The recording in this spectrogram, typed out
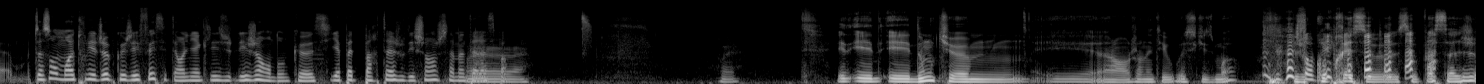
Euh, De toute façon, moi, tous les jobs que j'ai faits, c'était en lien avec les, les gens. Donc euh, s'il n'y a pas de partage ou d'échange, ça m'intéresse ouais, pas. ouais, ouais. Ouais. Et, et, et donc, euh, et, alors j'en étais où? Excuse-moi. je couperai ce, ce passage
